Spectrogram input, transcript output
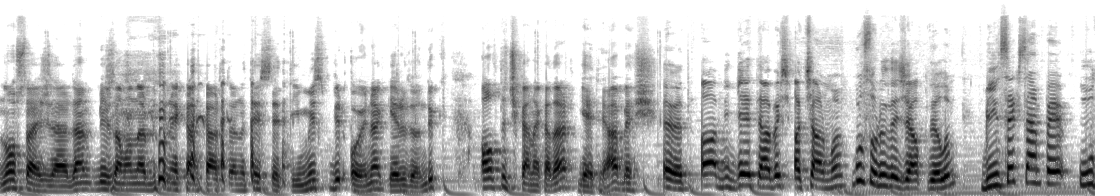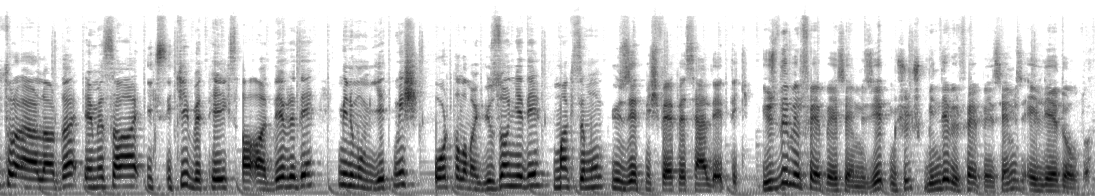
nostaljilerden bir zamanlar bütün ekran kartlarını test ettiğimiz bir oyuna geri döndük. 6 çıkana kadar GTA 5. Evet abi GTA 5 açar mı? Bu soruyu da cevaplayalım. 1080p Ultra ayarlarda MSI X2 ve TXAA devrede minimum 70, ortalama 117, maksimum 170 FPS elde ettik. %1 FPS'miz 73, binde bir FPS'miz 57 oldu.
